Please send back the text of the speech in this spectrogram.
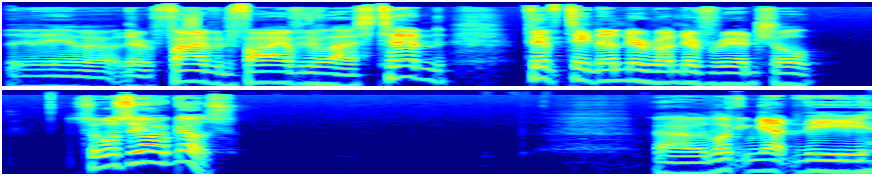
They have a, they're five and five in their last 10, 15 under run differential. So we'll see how it goes. Uh, looking at the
